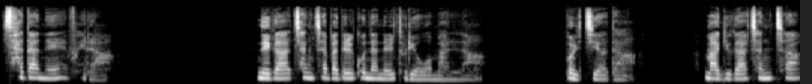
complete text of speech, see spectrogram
사단의 회라. 내가 장차 받을 고난을 두려워 말라. 볼지어다. 마귀가 장차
